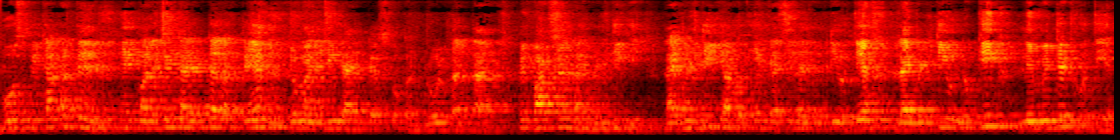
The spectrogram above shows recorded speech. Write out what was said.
वो उस पर क्या करते हैं? एक मैनेजिंग डायरेक्टर रखते हैं, जो मैनेजिंग डायरेक्टर उसको कंट्रोल करता है। फिर बात करें लाइबिलिटी की। लाइबिलिटी क्या होती है? कैसी लाइबिलिटी होती है? लाइबिलिटी उन लोग की लिमिटेड होती है।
